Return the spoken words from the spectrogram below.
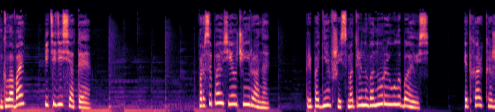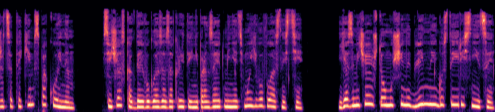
Глава 50. Просыпаюсь я очень рано. Приподнявшись, смотрю на Ванора и улыбаюсь. Эдхар кажется таким спокойным. Сейчас, когда его глаза закрыты и не пронзают меня тьмой его властности, я замечаю, что у мужчины длинные густые ресницы,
